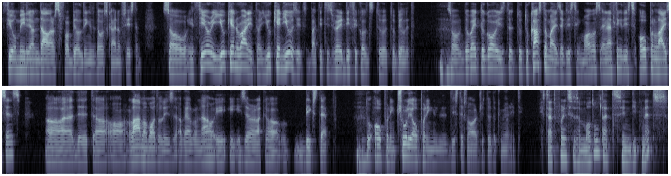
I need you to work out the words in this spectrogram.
few million dollars for building those kind of system. So in theory, you can run it or you can use it, but it is very difficult to to build it. Mm-hmm. So the way to go is to, to, to customize existing models, and I think this open license uh, that uh, Llama model is available now is, is like a big step mm-hmm. to opening, truly opening this technology to the community. Is that, for instance, a model that's in DeepNetts?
